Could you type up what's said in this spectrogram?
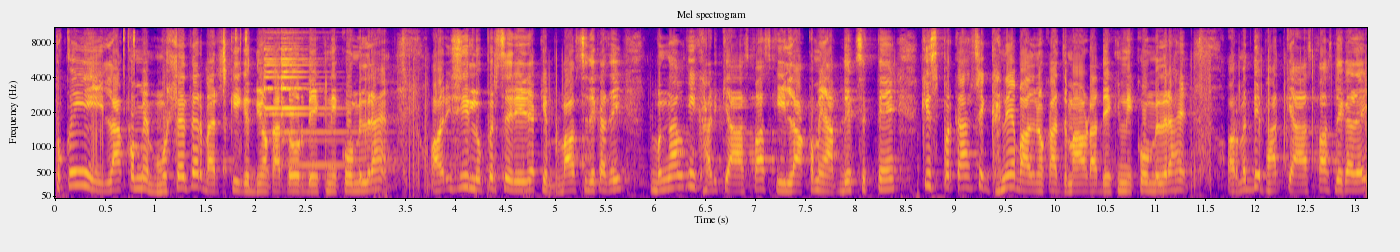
तो कई इलाकों में मुसलधर बारिश की गतियों का दौर देखने को मिल रहा है। और इसी लोपर से एरिया के प्रभाव से देखा जाए तो बंगाल की खाड़ी के आसपास के इलाकों में आप देख सकते हैं किस प्रकार से घने बादलों का जमावड़ा देखने को मिल रहा है। और मध्य भारत के आसपास देखा जाए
